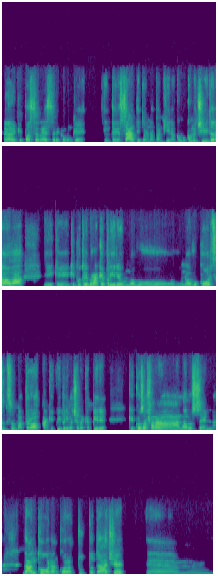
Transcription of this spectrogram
eh, che possono essere comunque interessanti per una panchina come, come Civitanova e che, che, potrebbero anche aprire un nuovo, un nuovo corso, insomma, però anche qui prima c'è da capire che cosa farà la Rossella. Da Ancona ancora tutto tace, ehm,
